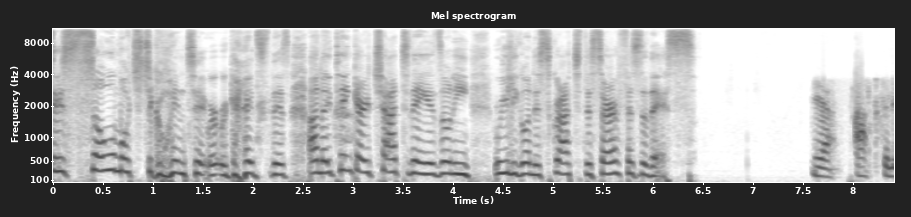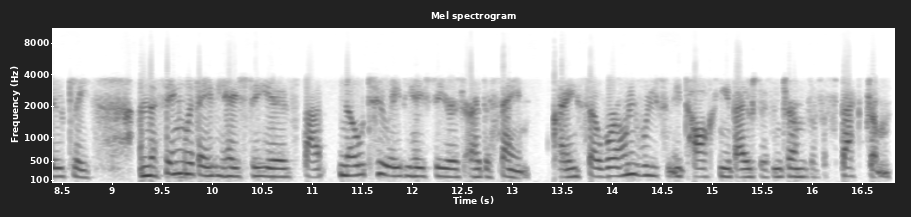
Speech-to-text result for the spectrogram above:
There's so much to go into with regards to this, and I think our chat today is only really going to scratch the surface of this. Yeah, absolutely. And the thing with ADHD is that no two ADHDers are the same. Okay, so we're only recently talking about it in terms of a spectrum,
